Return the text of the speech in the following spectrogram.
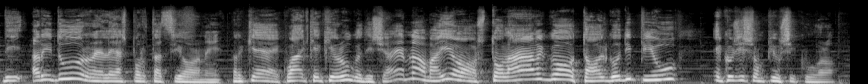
di ridurre le esportazioni perché qualche chirurgo dice eh no ma io sto largo tolgo di più e così sono più sicuro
